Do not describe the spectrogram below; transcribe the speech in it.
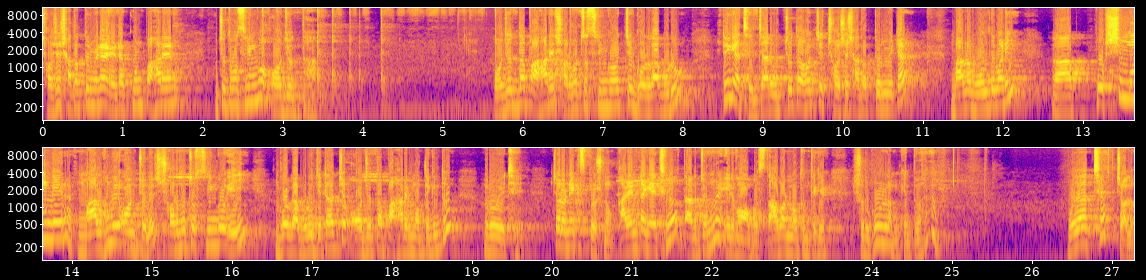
ছশো সাতাত্তর মিটার, এটা কোন পাহাড়ের? উচ্চতম শৃঙ্গ অযোধ্যা। অযোধ্যা পাহাড়ের সর্বোচ্চ শৃঙ্গ হচ্ছে গোরগাবুরু, ঠিক আছে? যার উচ্চতা হচ্ছে ছশো সাতাত্তর মিটার। বা আমরা বলতে পারি পশ্চিমবঙ্গের মালভূমি অঞ্চলের সর্বোচ্চ শৃঙ্গ এই গোরগাবুরু, যেটা হচ্ছে অযোধ্যা পাহাড়ের মধ্যে কিন্তু রয়েছে। চলো নেক্সট প্রশ্ন। কারেন্টটা গেছিল, তার জন্য এরকম অবস্থা। আবার নতুন থেকে শুরু করলাম কিন্তু হ্যাঁ? বোঝা যাচ্ছে? চলো।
